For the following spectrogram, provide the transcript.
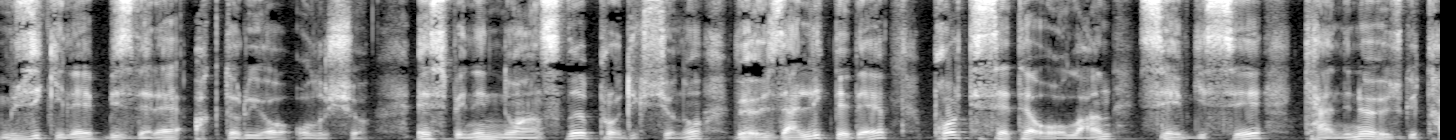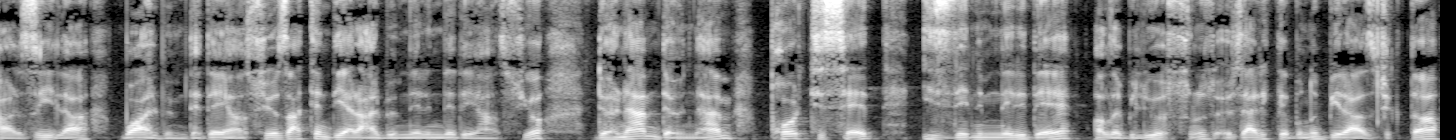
müzik ile bizlere aktarıyor oluşu. Espe'nin nuanslı prodüksiyonu ve özellikle de Portishead'e olan sevgisi kendine özgü tarzıyla bu albümde de yansıyor. Zaten diğer albümlerinde de yansıyor. Dönem dönem Portishead izlenimleri de alabiliyorsunuz. Özellikle bunu birazcık da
